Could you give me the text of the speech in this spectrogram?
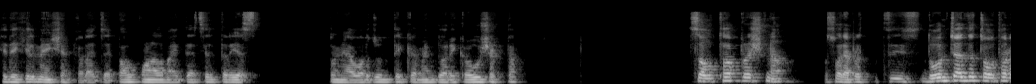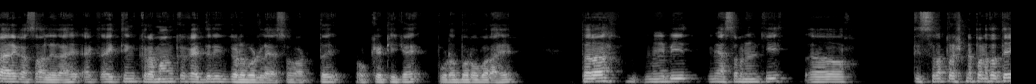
हे देखील मेन्शन करायचं आहे. पाहू कोणाला माहिती असेल तर येस तुम्ही आवर्जून ते कमेंटद्वारे कळू शकता. चौथा प्रश्न सॉरी आपला दोनच्या जर चौथा डायरेक्ट असा आलेला आहे आय थिंक क्रमांक काहीतरी गडबडलाय असं वाटतंय. ओके ठीक आहे. पुढं बरोबर आहे. तर मे बी मी असं म्हणेन की तिसरा प्रश्न पण आता ते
